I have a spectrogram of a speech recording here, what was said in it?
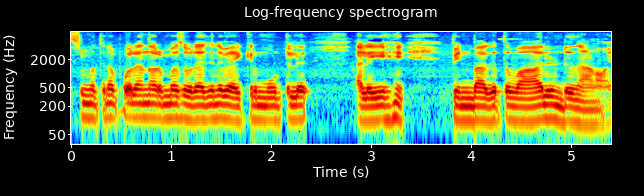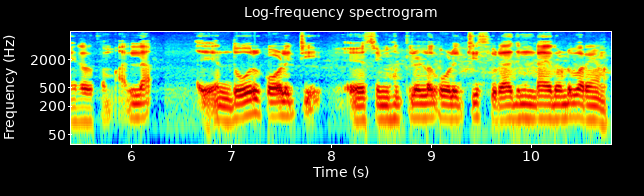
സിംഹത്തിനെ പോലെ എന്ന് പറയുമ്പോൾ സുരാജിന്റെ ബാക്കിൽ മൂട്ടിൽ അല്ലെങ്കിൽ പിൻഭാഗത്ത് വാലുണ്ട് എന്നാണോ അതിന്റെ അർത്ഥം. അല്ല എന്തോ ഒരു ക്വാളിറ്റി സിംഹത്തിലുള്ള ക്വാളിറ്റി സുരാജിനുണ്ടായതുകൊണ്ട് പറയണം.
